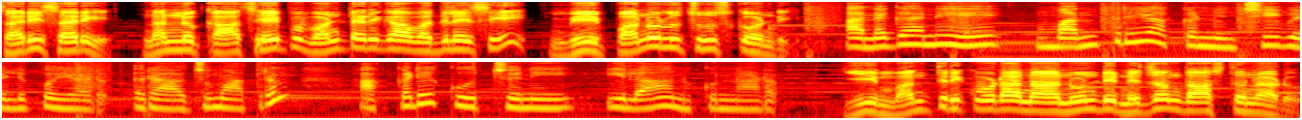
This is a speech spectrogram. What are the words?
సరి సరి. నన్ను కాసేపు ఒంటరిగా వదిలేసి మీ పనులు చూసుకోండి. అనగానే మంత్రి అక్కడి నుంచి వెళ్ళిపోయాడు. రాజు మాత్రం అక్కడే కూర్చుని ఇలా అనుకున్నాడు. ఈ మంత్రి కూడా నా నుండి నిజం దాస్తున్నాడు.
